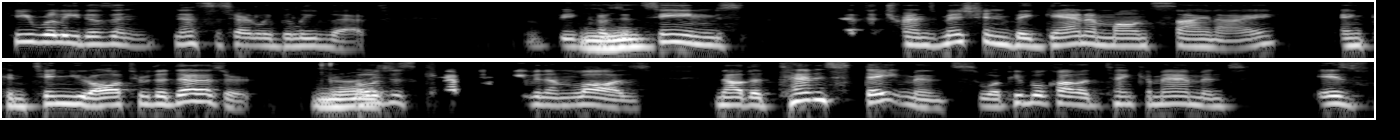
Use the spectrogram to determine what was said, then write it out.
he really doesn't necessarily believe that. Because Mhm. it seems that the transmission began on Mount Sinai and continued all through the desert. Right. Moses kept giving them laws. Now, the 10 statements, what people call the 10 commandments, is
